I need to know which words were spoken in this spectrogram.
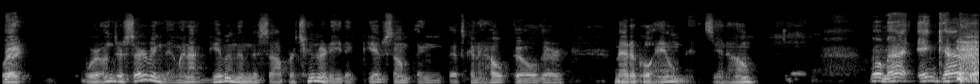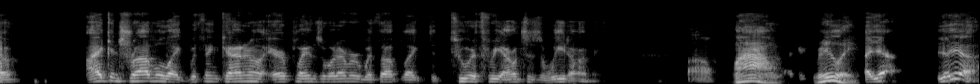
Where Right. we're underserving them and not giving them this opportunity to give something that's going to help fill their medical ailments, you know? No, Matt, in Canada, I can travel like within Canada, airplanes or whatever, with up like the two or three ounces of weed on me. Wow. Wow, really? Yeah, yeah. yeah.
